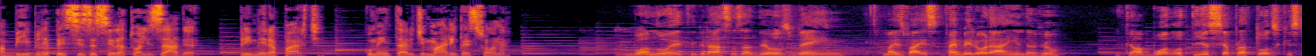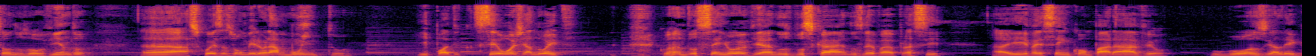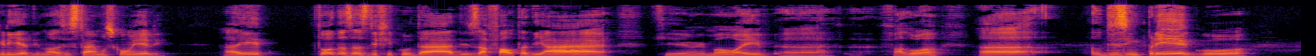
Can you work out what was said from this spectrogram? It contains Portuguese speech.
A Bíblia precisa ser atualizada. Primeira parte. Comentário de Mari Persona. Boa noite, graças a Deus, bem, mas vai, vai melhorar ainda, viu? Tenho uma boa notícia para todos que estão nos ouvindo. Uh, as coisas vão melhorar muito e pode ser hoje à noite, quando o Senhor vier nos buscar, nos levar para si. Aí vai ser incomparável o gozo e a alegria de nós estarmos com Ele. Aí todas as dificuldades, a falta de ar, que o irmão aí uh, falou, uh, o desemprego,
